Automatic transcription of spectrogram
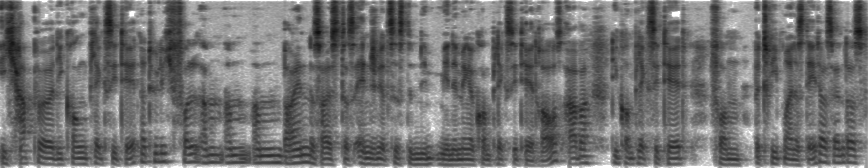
Ich habe äh, die Komplexität natürlich voll am, am, am Bein. Das heißt, das Engineered System nimmt mir eine Menge Komplexität raus, aber die Komplexität vom Betrieb meines Data Centers,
